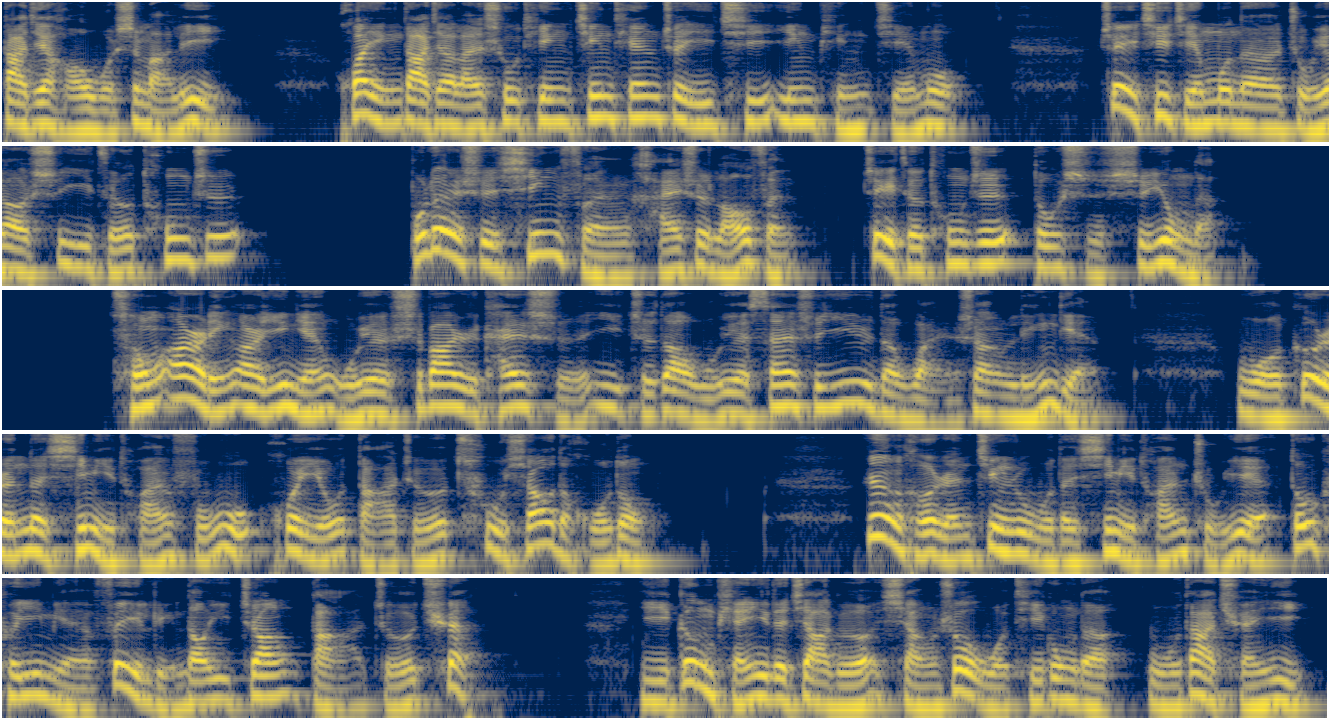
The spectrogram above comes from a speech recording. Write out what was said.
大家好，我是玛丽，欢迎大家来收听今天这一期音频节目。这期节目呢，主要是一则通知，不论是新粉还是老粉，这则通知都是适用的。从二零二一年五月十八日开始，一直到五月三十一日的晚上零点，我个人的洗米团服务会有打折促销的活动。任何人进入我的洗米团主页，都可以免费领到一张打折券。以更便宜的价格享受我提供的五大权益。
